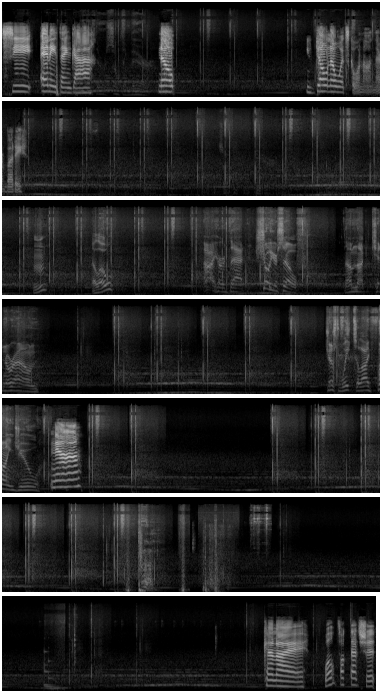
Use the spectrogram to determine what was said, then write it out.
Don't see anything, guy. There was something there. Nope. You don't know what's going on there, buddy. Hmm? Hello? I heard that. Show yourself. I'm not kidding around. Just wait till I find you. Nah. Can I? Well, fuck that shit.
